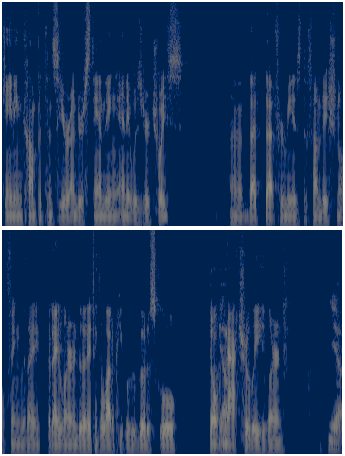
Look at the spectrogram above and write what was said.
gaining competency or understanding and it was your choice. Uh, that that for me is the foundational thing that I that I learned that I think a lot of people who go to school don't yep. naturally learn. Yeah,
